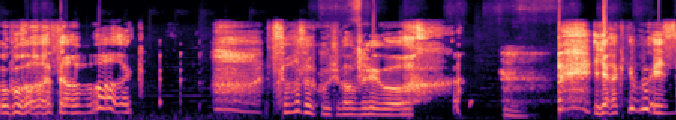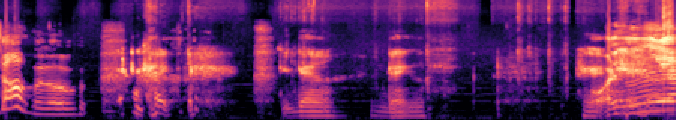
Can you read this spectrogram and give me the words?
What the fuck? Co to kurwa było? Jak ty byłeś za mną? Okej. Gęgo. Gęgo. O nie!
